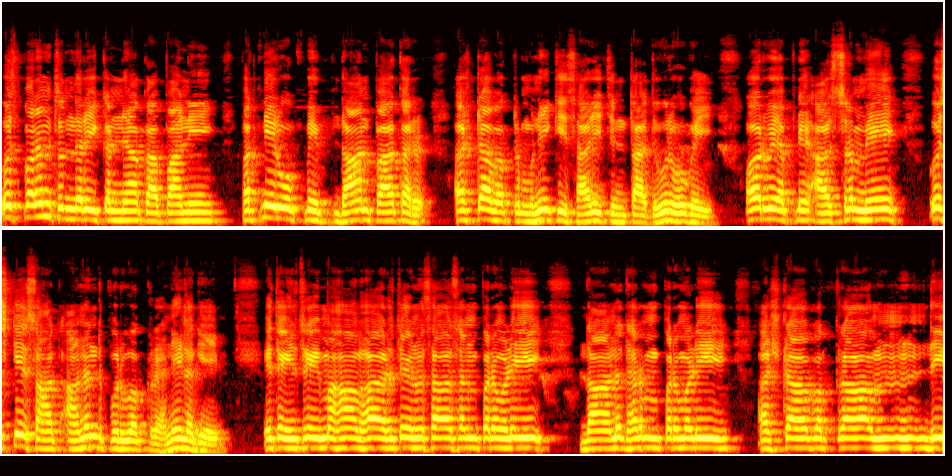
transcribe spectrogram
उस परम सुंदरी कन्या का पानी पत्नी रूप में दान पाकर अष्टावक्र मुनि की सारी चिंता दूर हो गई और वे अपने आश्रम में उसके साथ आनंद पूर्वक रहने लगे। इत श्री महाभारत अनुशासन परमणि दान धर्म परमणि अष्टावक्रादि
